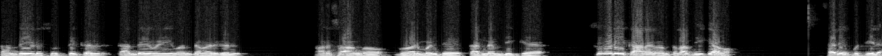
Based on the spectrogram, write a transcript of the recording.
தந்தையோட சொத்துக்கள் தந்தை வழி வந்தவர்கள் அரசாங்கம் கவர்மெண்ட் தன்னம்பிக்கை சூரிய காரகத்தெல்லாம் வீக் ஆகும். சனி புத்தியில.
